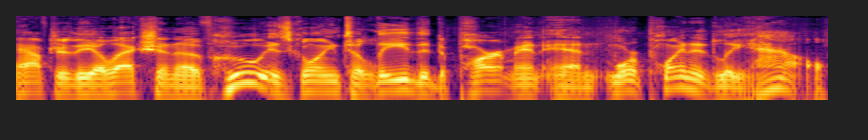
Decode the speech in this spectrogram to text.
after the election of who is going to lead the department and, more pointedly, how.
